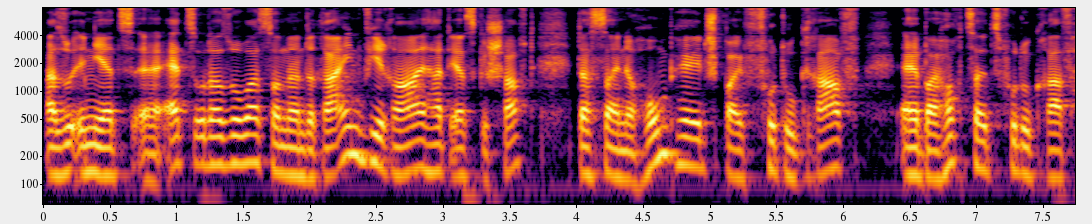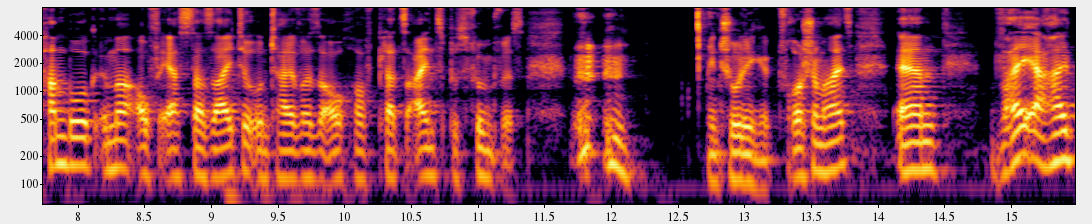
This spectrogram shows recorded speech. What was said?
also in jetzt äh, Ads oder sowas, sondern rein viral hat er es geschafft, dass seine Homepage bei Fotograf, äh, bei Hochzeitsfotograf Hamburg immer auf erster Seite und teilweise auch auf Platz 1 bis 5 ist. Entschuldige, Frosch im Hals. Ähm, weil er halt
